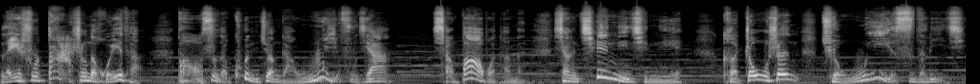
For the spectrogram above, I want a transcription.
雷叔大声的回他，宝四的困倦感无以复加，想抱抱他们，想亲你亲你，可周身却无一丝的力气，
